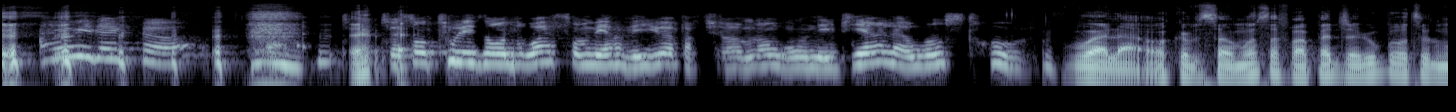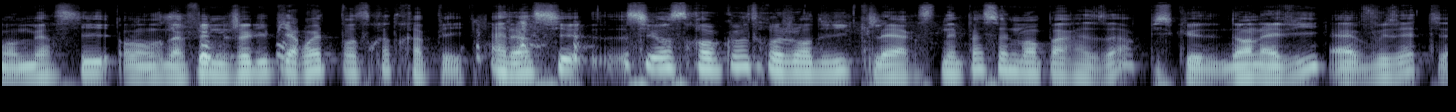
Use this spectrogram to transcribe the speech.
ah oui, d'accord. De toute façon, tous les endroits sont merveilleux à partir du moment où on est bien là où on se trouve. Voilà, oh, comme ça, au moins, ça fera pas de jaloux pour tout le monde. Merci. On a fait une jolie pirouette pour se rattraper. Alors, si, si on se rencontre aujourd'hui, Claire, ce n'est pas seulement par hasard, puisque dans la vie, euh, vous êtes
